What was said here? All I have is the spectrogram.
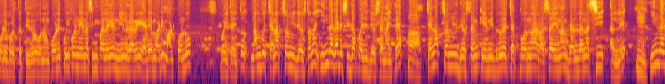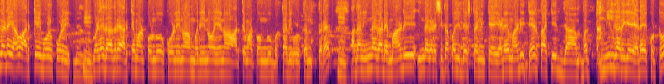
ಕೋಳಿಗಳು ತತ್ತಿದ್ರು ಒಂದೊಂದ್ ಕೋಳಿ ಕುಯ್ಕೊಂಡು ಏನೋ ಸಿಂಪಲ್ ಆಗಿ ನೀಲ್ಗಾರಿಗೆ ಎಡೆ ಮಾಡಿ ಮಾಡ್ಕೊಂಡು ಹೋಯ್ತಾ ಇತ್ತು. ನಮ್ದು ಚೆನ್ನಪ್ಪ ಸ್ವಾಮಿ ದೇವಸ್ಥಾನ ಹಿಂದಗಡೆ ಸಿದ್ದಪ್ಪಾಜಿ ದೇವಸ್ಥಾನ ಐತೆ. ಚೆನ್ನಪ್ಪ ಸ್ವಾಮಿ ದೇವಸ್ಥಾನಕ್ಕೆ ಏನಿದ್ರು ಚಕ್ಬನ್ನ ರಸಾಯನ ಬೆಲ್ದನ ಸಿ ಅಲ್ಲಿ. ಹಿಂದಗಡೆ ಯಾವ ಅರ್ಕೆಗಳು ಕೋಳಿ ಒಳ್ಳೇದಾದ್ರೆ ಅರ್ಕೆ ಮಾಡ್ಕೊಂಡು ಕೋಳಿನೋ ಮರಿನೋ ಏನೋ ಅರ್ಕೆ ಮಾಡ್ಕೊಂಡು ಭಕ್ತಾದಿಗಳು ತಂತಾರೆ ಅದನ್ನ ಹಿಂದಗಡೆ ಮಾಡಿ ಹಿಂದಗಡೆ ಸಿದ್ದಪ್ಪಾಜಿ ದೇವಸ್ಥಾನಕ್ಕೆ ಎಡೆ ಮಾಡಿ ತೇರ್ ತಾಕಿ ಭಕ್ ನೀಲ್ಗಾರಿಗೆ ಎಡೆ ಕೊಟ್ಟು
